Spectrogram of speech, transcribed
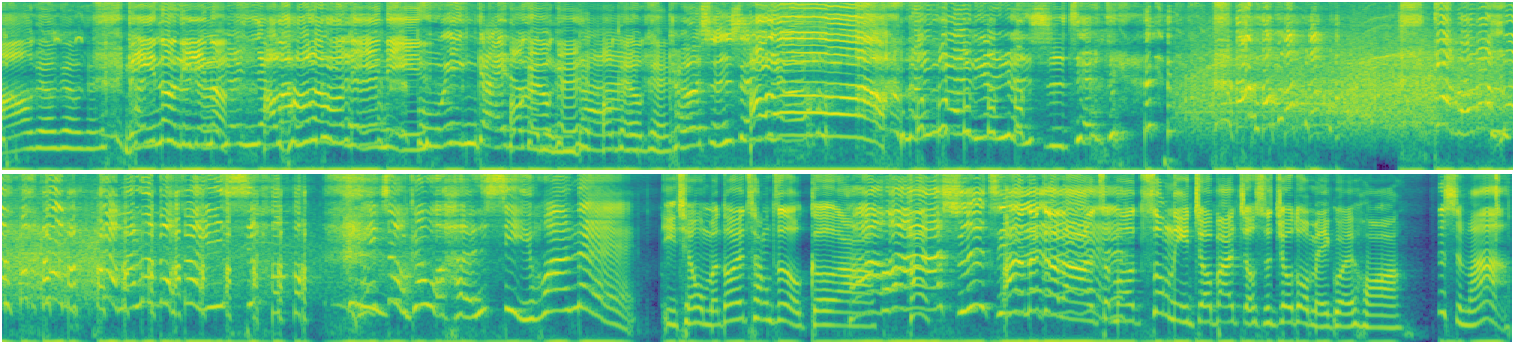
好 OK OK OK，你呢你呢？好了好了，你你不应该的 OK OK OK OK，可是谁好了，能改变人世间？干嘛嘛？干嘛乱给我放音效？哎，这首歌我很喜欢呢。以前我们都会唱这首歌啊，花花世界，还有那个啦，怎么送你九百九十九朵玫瑰花？这什么啊？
